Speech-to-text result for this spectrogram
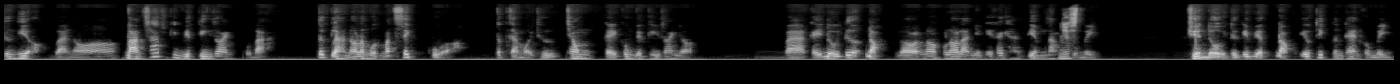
thương hiệu và nó bám sát cái việc kinh doanh của bạn tức là nó là một mắt xích của tất cả mọi thứ trong cái công việc kinh doanh đó. Và cái đối tượng đọc đó nó nó là những cái khách hàng tiềm năng yes. của mình. Chuyển đổi từ cái việc đọc yêu thích content của mình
